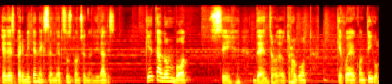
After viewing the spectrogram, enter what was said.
que les permiten extender sus funcionalidades. ¿Qué tal un bot? Sí, dentro de otro bot que juegue contigo,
